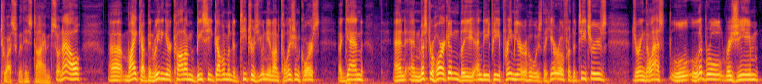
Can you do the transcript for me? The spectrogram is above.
to us with his time. So now, uh, Mike, I've been reading your column, BC Government and Teachers Union on Collision Course. Again, and and Mr. Horgan, the NDP premier, who was the hero for the teachers, during the last liberal regime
